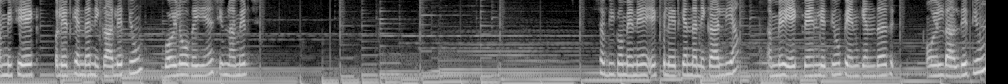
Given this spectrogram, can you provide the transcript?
अब इसे एक प्लेट के अंदर निकाल लेती हूँ। बॉईल हो गई है शिमला मिर्च। सभी को मैंने एक प्लेट के अंदर निकाल लिया। अब मैं एक पैन लेती हूँ, पैन के अंदर ऑयल डाल देती हूँ।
